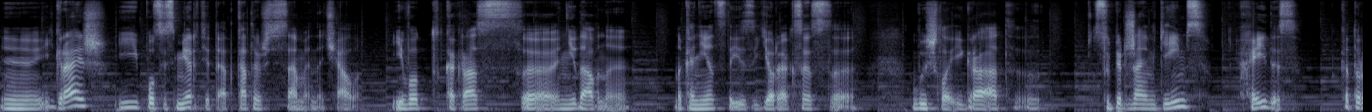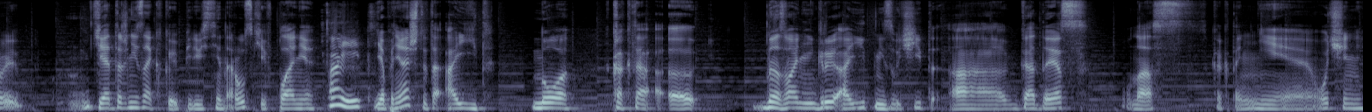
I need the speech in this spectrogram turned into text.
э, играешь, и после смерти ты откатываешься в самое начало. И вот как раз э, недавно, наконец-то, из Euro Access э, вышла игра от э, Supergiant Games, Hades, который... Я даже не знаю, как ее перевести на русский в плане... Аид. Я понимаю, что это Аид, но как-то э, название игры Аид не звучит, а Гадес у нас как-то не очень...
